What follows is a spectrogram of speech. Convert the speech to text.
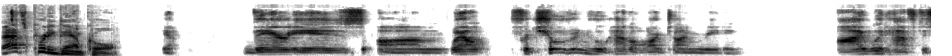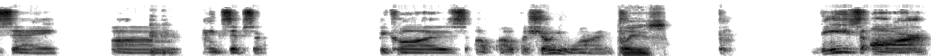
That's pretty damn cool. There is um well for children who have a hard time reading i would have to say um hank zipzer because I'll, I'll, I'll show you why. Please. these are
